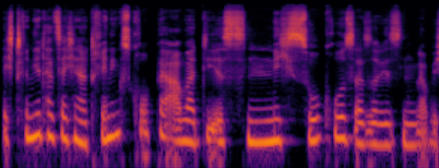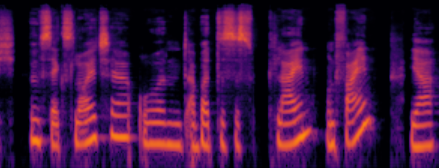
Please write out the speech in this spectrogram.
Ich trainiere tatsächlich in einer Trainingsgruppe, aber die ist nicht so groß. Also wir sind, glaube ich, fünf, sechs Leute. Und aber das ist klein und fein. Ja,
